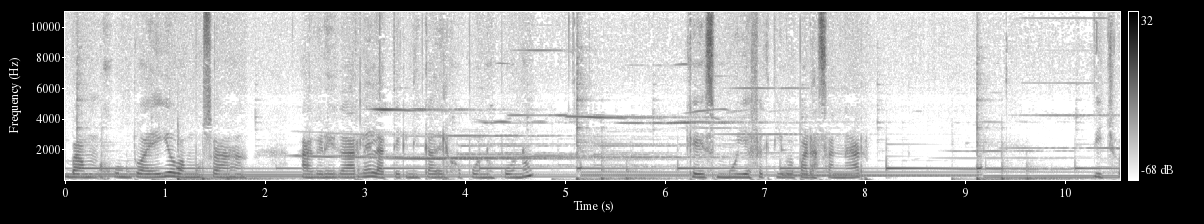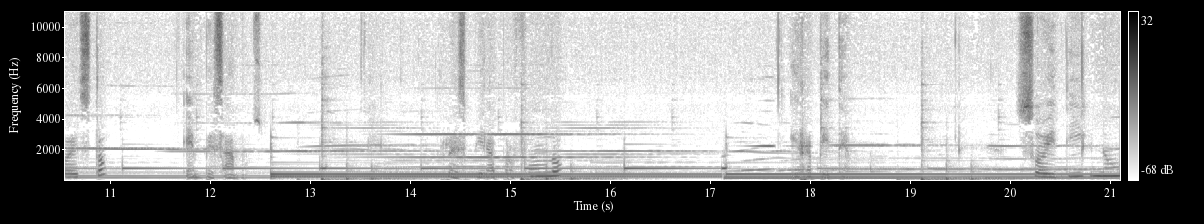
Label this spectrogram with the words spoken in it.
Vamos, junto a ello vamos a agregarle la técnica del Hoponopono, que es muy efectivo para sanar. Dicho esto, empezamos. Y repite. Soy digno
